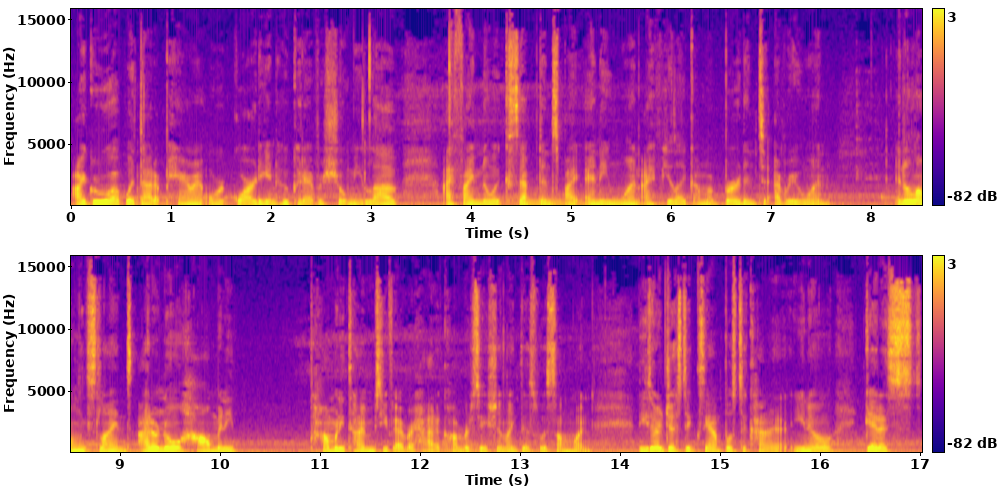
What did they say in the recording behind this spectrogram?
I grew up without a parent or a guardian who could ever show me love. I find no acceptance by anyone. I feel like I'm a burden to everyone. And along these lines, I don't know how many how many times you've ever had a conversation like this with someone. These are just examples to kind of, you know, get us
